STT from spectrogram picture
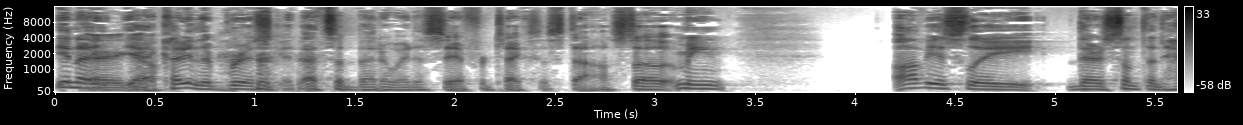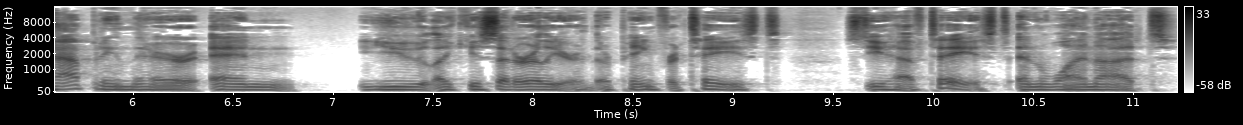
you know, you yeah, go. cutting the brisket. That's a better way to say it for Texas style. So I mean, obviously there's something happening there, and you, like you said earlier, they're paying for taste, so you have taste, and why not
